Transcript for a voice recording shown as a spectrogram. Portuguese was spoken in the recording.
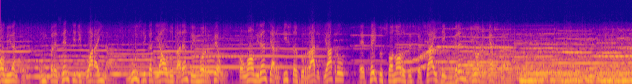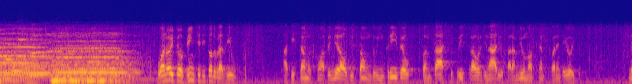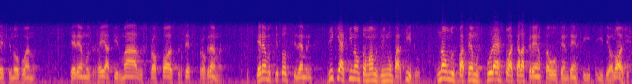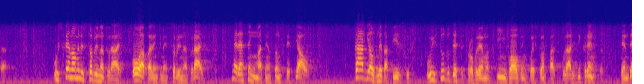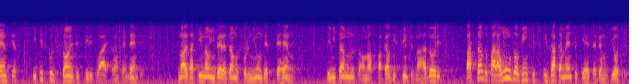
Almirante, um presente de Guaraína, música de Aldo Taranto e Morfeu, com Almirante artistas do Rádio Teatro, efeitos sonoros especiais e grande orquestra. Boa noite, ouvinte de todo o Brasil. Aqui estamos com a primeira audição do incrível, fantástico e extraordinário para 1948. Neste novo ano, queremos reafirmar os propósitos desses programas. Queremos que todos se lembrem de que aqui não tomamos nenhum partido, não nos batemos por esta ou aquela crença ou tendência ideológica. Os fenômenos sobrenaturais, ou aparentemente sobrenaturais, merecem uma atenção especial. Cabe aos metafísicos o estudo desses problemas que envolvem questões particulares de crenças, tendências e disposições espirituais transcendentes. Nós aqui não enveredamos por nenhum desses terrenos. Limitamos-nos ao nosso papel de simples narradores, passando para uns ouvintes exatamente o que recebemos de outros.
